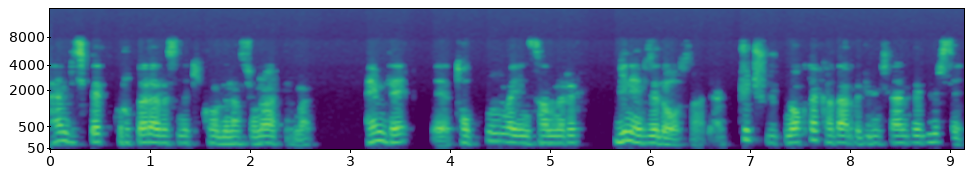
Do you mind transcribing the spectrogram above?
hem bisiklet grupları arasındaki koordinasyonu arttırmak hem de e, toplum ve insanları bir nebze de olsa yani küçük nokta kadar da bilinçlendirebilirsek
